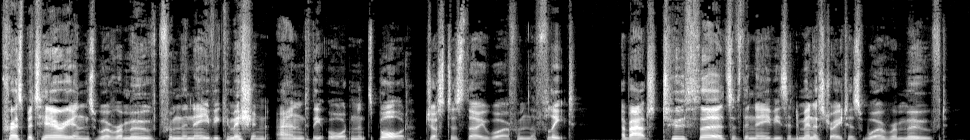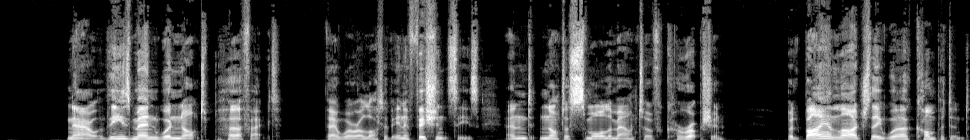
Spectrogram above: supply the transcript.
Presbyterians were removed from the Navy Commission and the Ordnance Board, just as they were from the fleet. About two thirds of the Navy's administrators were removed. Now, these men were not perfect. There were a lot of inefficiencies and not a small amount of corruption, but by and large they were competent.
